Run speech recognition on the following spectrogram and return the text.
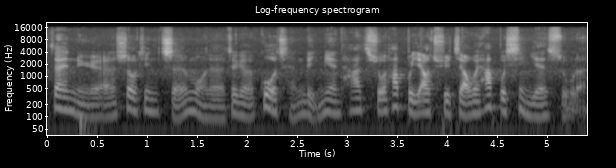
在女儿受尽折磨的这个过程里面，她说她不要去教会，她不信耶稣了。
